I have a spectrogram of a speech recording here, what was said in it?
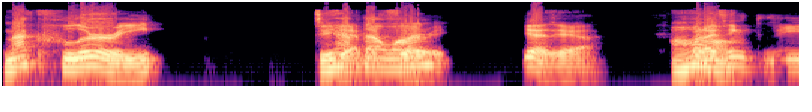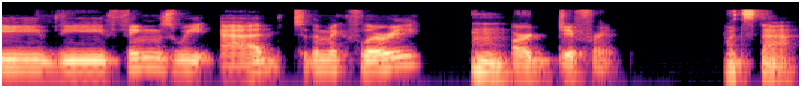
マックフルーリー Do you Yeah, have that one? McFlurry. Yeah, yeah. Oh, But I think the the things we add to the McFlurry mm. are different. What's that?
